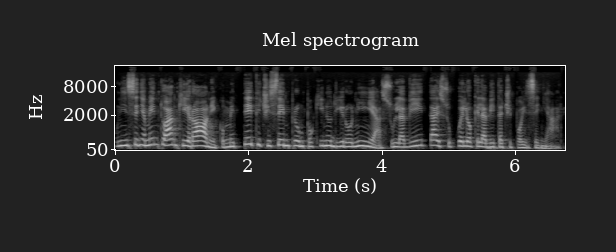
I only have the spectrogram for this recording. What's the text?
un insegnamento anche ironico, metteteci sempre un pochino di ironia sulla vita e su quello che la vita ci può insegnare.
